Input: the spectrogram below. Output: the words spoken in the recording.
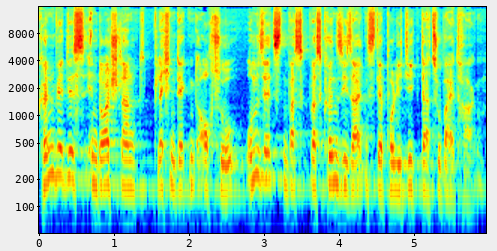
Können wir das in Deutschland flächendeckend auch so umsetzen? Was, was können Sie seitens der Politik dazu beitragen?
